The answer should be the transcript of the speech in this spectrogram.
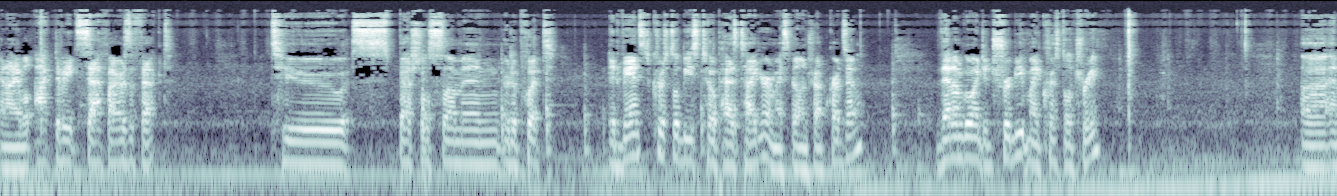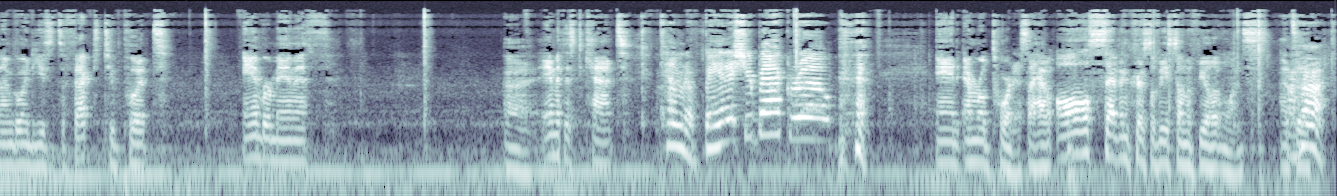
and I will activate Sapphire's effect to special summon, or to put Advanced Crystal Beast Topaz Tiger in my spell and trap card zone. Then I'm going to tribute my Crystal Tree. Uh, and I'm going to use its effect to put Amber Mammoth, uh, Amethyst Cat, Time to banish your back row. and Emerald Tortoise. I have all seven Crystal Beasts on the field at once. That's Aha. it.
